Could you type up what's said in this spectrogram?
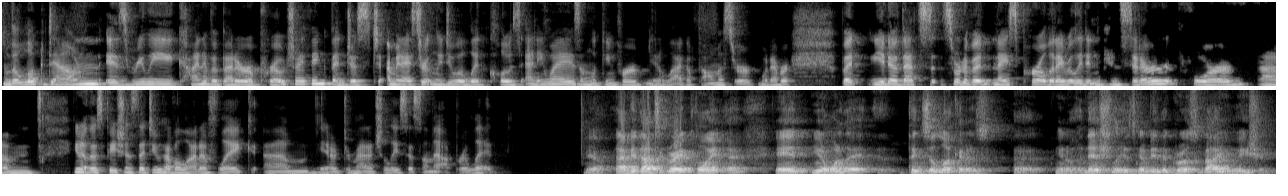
the look down is really kind of a better approach, I think, than just. I mean, I certainly do a lid close anyways. I'm looking for you know lag ophthalmos or whatever, but you know that's sort of a nice pearl that I really didn't consider for um, you know those patients that do have a lot of like um, you know dermatochalasis on the upper lid. Yeah, I mean that's a great point, and, and you know one of the things to look at is uh, you know initially is going to be the gross evaluation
